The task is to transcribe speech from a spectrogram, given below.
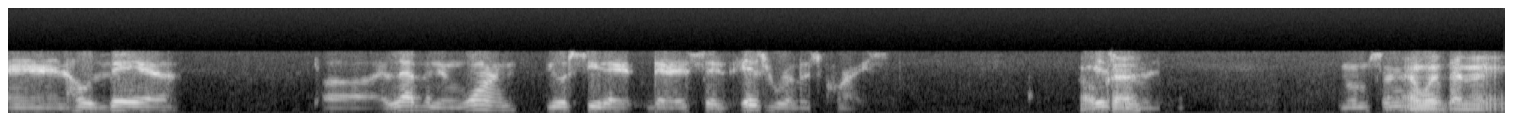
and Hosea uh eleven and one, you'll see that that it says Israel is Christ. Okay. Religion. You know what I'm saying? And what that mean?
